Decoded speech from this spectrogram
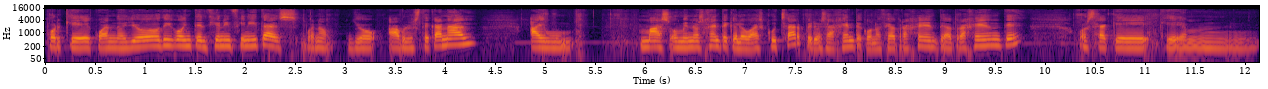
Porque cuando yo digo intención infinita es, bueno, yo abro este canal, hay más o menos gente que lo va a escuchar, pero esa gente conoce a otra gente, a otra gente, o sea que, que, mm,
